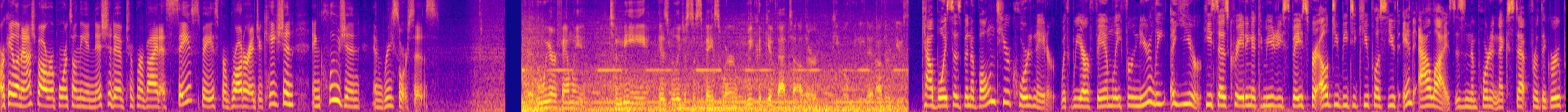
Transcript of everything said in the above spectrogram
Our Caitlin Ashbaugh reports on the initiative to provide a safe space for broader education, inclusion, and resources. We Are Family, to me, is really just a space where we could give that to other people who need it, other youth. Boyce has been a volunteer coordinator with We Are Family for nearly a year. He says creating a community space for LGBTQ plus youth and allies is an important next step for the group,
